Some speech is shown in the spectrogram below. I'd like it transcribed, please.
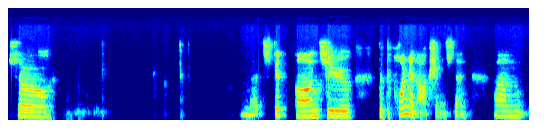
so let's get on to the deployment options then. Um,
